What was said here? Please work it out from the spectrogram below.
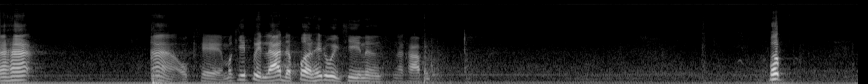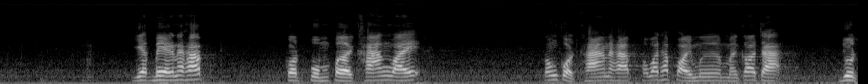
นะฮะ อ่าโอเค เมื่อกี้ปิดแล้ว เดี๋ยวเปิดให้ดูอีกทีหนึ่งนะครับปึ๊บเหยียบเบรกนะครับ กดปุ่มเปิดค้างไว้ ต้องกดค้างนะครับ เพราะว่าถ้าปล่อยมือมันก็จะหยุด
